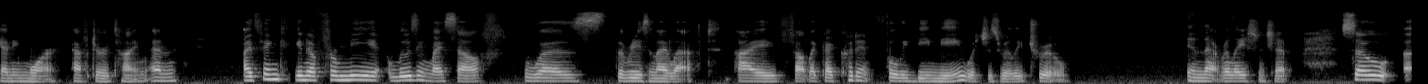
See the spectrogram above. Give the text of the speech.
anymore after a time. And I think, you know, for me, losing myself was the reason I left. I felt like I couldn't fully be me, which is really true in that relationship. So, uh,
